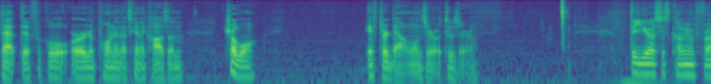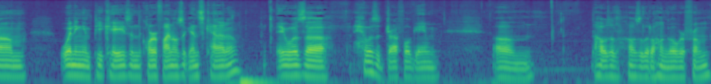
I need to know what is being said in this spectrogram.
that difficult or an opponent that's gonna cause them trouble if they're down 1-0, 2-0. The U.S. is coming from winning in PKs in the quarterfinals against Canada. It was a it was a dreadful game. Um, I was a, I was a little hungover from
